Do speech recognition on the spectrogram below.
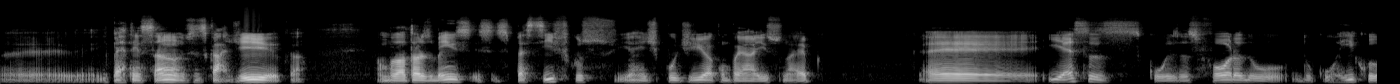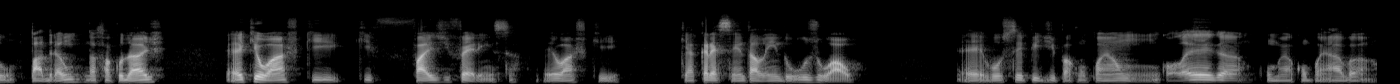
é, hipertensão, ciência cardíaca, ambulatórios bem específicos e a gente podia acompanhar isso na época. É, e essas coisas fora do, do currículo padrão da faculdade é que eu acho que, que faz diferença. Eu acho que, que acrescenta além do usual é, você pedir para acompanhar um, um, colega, como eu acompanhava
